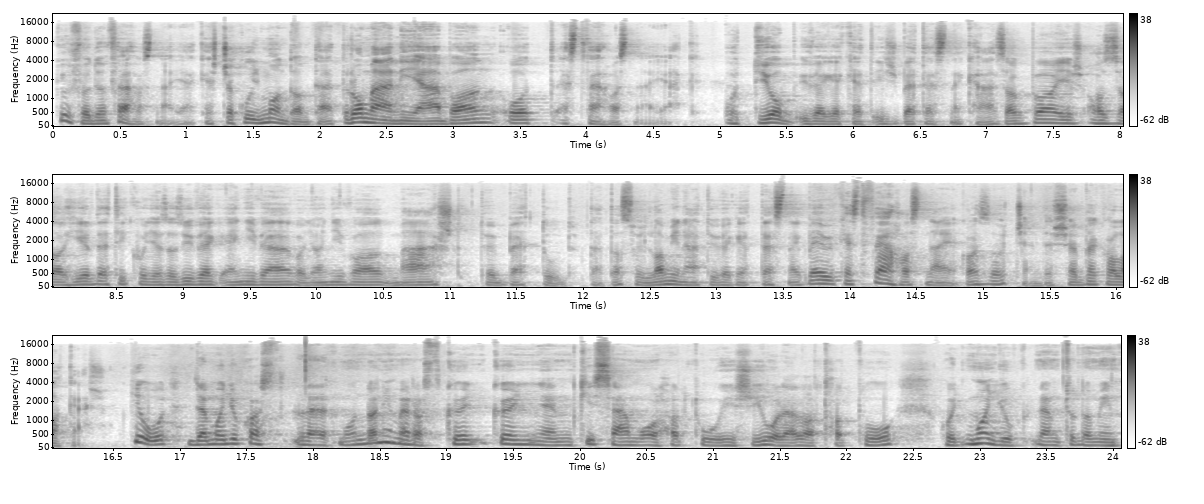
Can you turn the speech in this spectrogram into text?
Külföldön felhasználják, ezt csak úgy mondom, tehát Romániában ott ezt felhasználják ott jobb üvegeket is betesznek házakba, és azzal hirdetik, hogy ez az üveg ennyivel vagy annyival mást többet tud. Tehát az, hogy laminát üveget tesznek be, ők ezt felhasználják azzal, hogy csendesebbek a lakások. Jó, de mondjuk azt lehet mondani, mert azt könny- könnyen kiszámolható és jól eladható, hogy mondjuk, nem tudom én,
